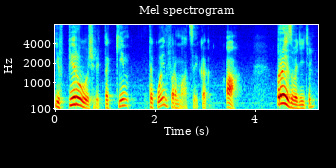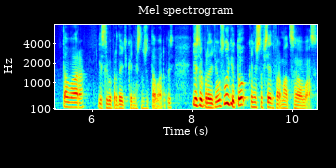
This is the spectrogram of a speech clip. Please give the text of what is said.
И в первую очередь таким, такой информации, как А. Производитель товара, если вы продаете, конечно же, товар. То есть, если вы продаете услуги, то, конечно, вся информация о вас,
